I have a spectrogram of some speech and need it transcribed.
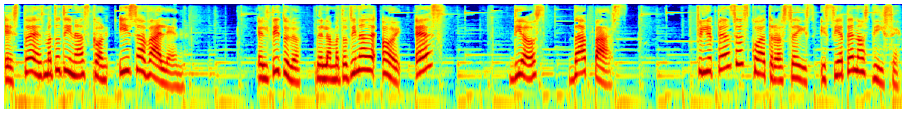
Esto es Matutinas con Isa Valen. El título de la matutina de hoy es Dios da paz. Filipenses 4, 6 y 7 nos dice,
